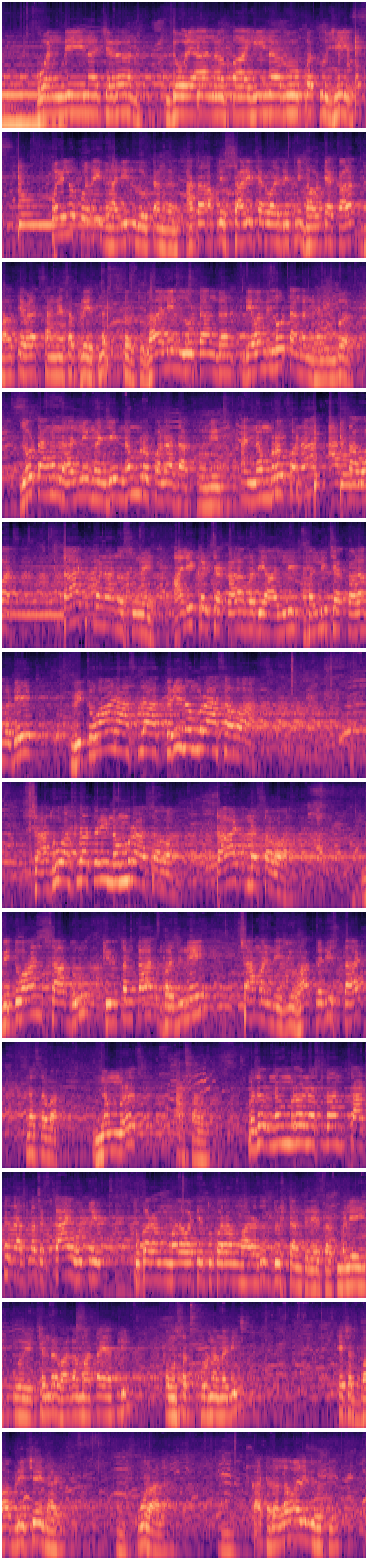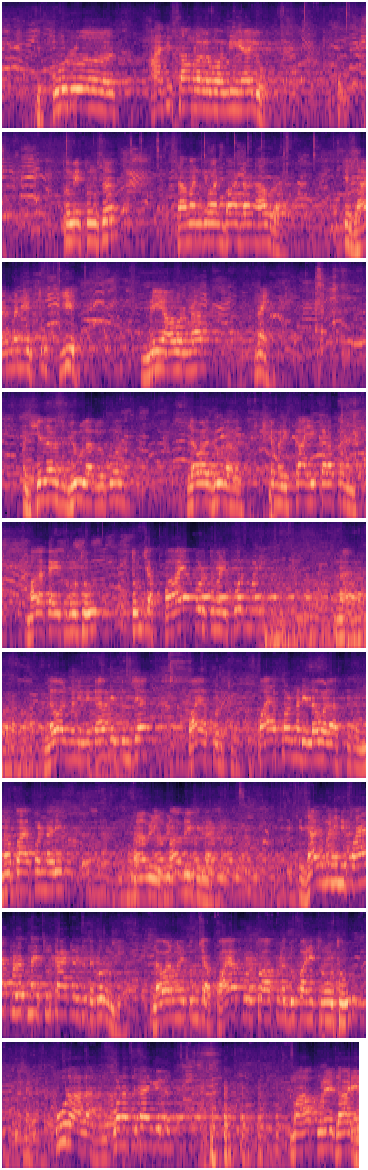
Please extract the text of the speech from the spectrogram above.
वंदीन चरण डोळ्यानं पाहिन रूप तुझे. पहिलं पदही घालीन लोटांगण. आता आपले साडेचार वाजलेत मी धावत्या काळात धावत्या वेळात सांगण्याचा प्रयत्न करतो. घालीन लोटांगण. देवा मी लोटांगण घालीन. बर. लोटांगण घालणे म्हणजे नम्रपणा दाखवणे आणि नम्रपणा असावाच ताटपणा नसू नये अलीकडच्या काळामध्ये हल्ली हल्लीच्या काळामध्ये विद्वान असला तरी नम्र असावा. साधू असला तरी नम्र असावा. ताट नसावा. विद्वान साधू कीर्तनकार भजने सामान्य जीव हा कधीच ताट नसावा. नम्रच असावा. मग जर नम्र नसला आणि ताटच असला तर काय होतंय? तुकाराम मला वाटते तुकाराम महाराजच दृष्टांत देतात. म्हणजे चंद्रभागा माता आहे आपली कंसात पूर्णा नदी. त्याच्यात बाबळीचे झाड पूर आला. काठाला लवाळे होती होते. ते पूर आधीच सांगू लागलं बाबा मी यायलो. तुम्ही तुमचं सामान किमान बांधा आवरा. ते झाड म्हणे तू ये. मी आवरणार नाही. पण हे जर भिवू लागलं कोण? लवाळ भिवू लागलं. ते म्हणे काही करा पण मला काहीच उठवू तुमच्या पाया पडतो म्हणे. कोण म्हणे? लवाळ म्हणे मी काय म्हणे तुमच्या पाया पडतो. पाया पडणारी लवळ असते तर न पाया पडणारी बाबळी. बाबळीची झाड. झाड म्हणे मी पाया पडत नाही तुला काय करायचं तर करून घे. लवाळ म्हणे तुमच्या पाया पडतो आपलं दुकान इथून उठवू पूर आला. कोणाचं काय गेलं? महापुरे झाडे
